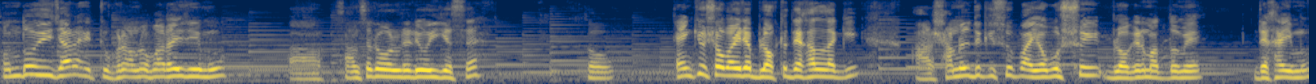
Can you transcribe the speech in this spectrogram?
সন্ধ্যা হয়ে যার, একটু ঘরে আমরা বাড়াই যাইমু সানসেট অলরেডি হয়ে গেছে। তো থ্যাংক ইউ সবাই এটা ব্লগটা দেখার লাগি। আর সামনে যদি কিছু পাই, অবশ্যই ব্লগের মাধ্যমে দেখাইমু।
